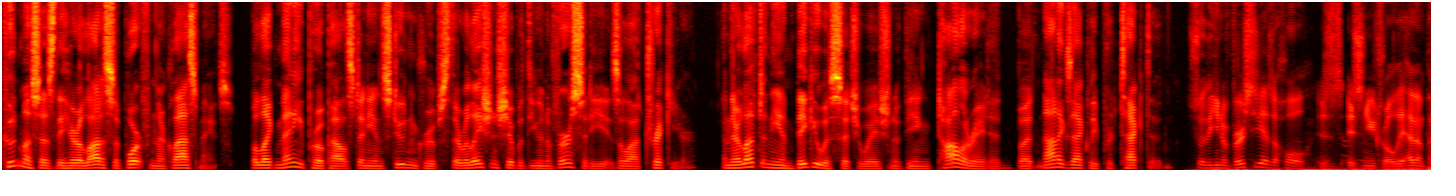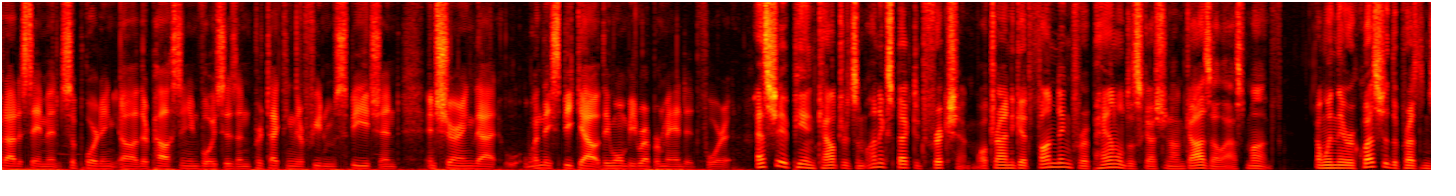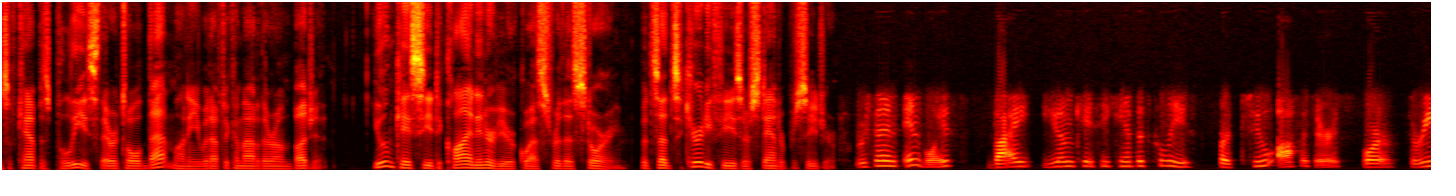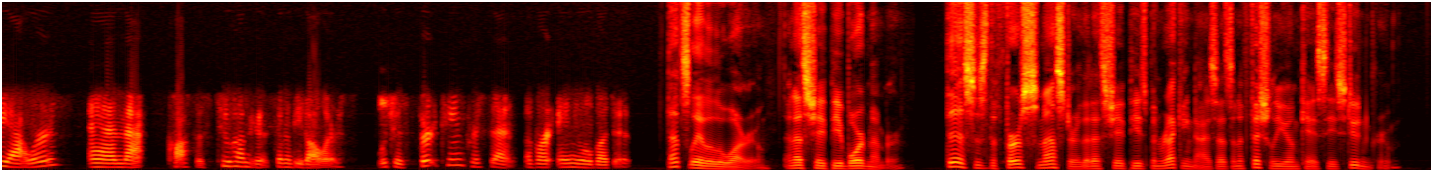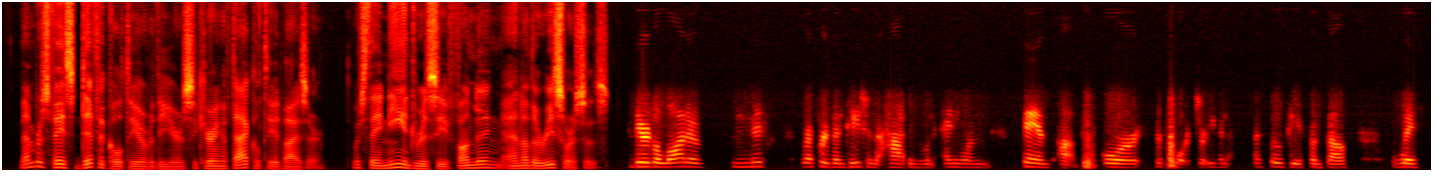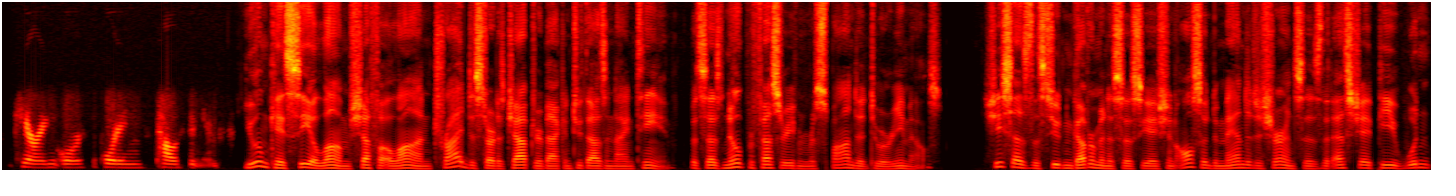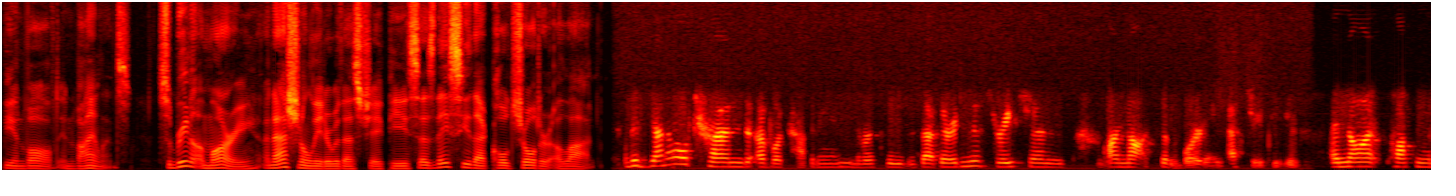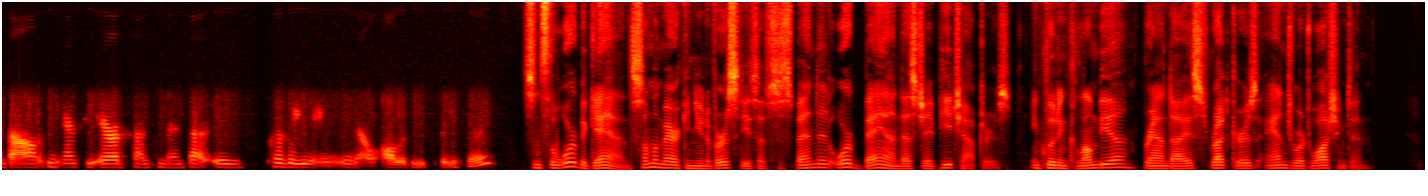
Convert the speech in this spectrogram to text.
Kutma says they hear a lot of support from their classmates, but like many pro Palestinian student groups, their relationship with the university is a lot trickier. And they're left in the ambiguous situation of being tolerated but not exactly protected. So the university as a whole is, is neutral. They haven't put out a statement supporting uh, their Palestinian voices and protecting their freedom of speech and ensuring that when they speak out, they won't be reprimanded for it. SJP encountered some unexpected friction while trying to get funding for a panel discussion on Gaza last month. And when they requested the presence of campus police, they were told that money would have to come out of their own budget. UMKC declined interview requests for this story, but said security fees are standard procedure. We were sent an invoice by UMKC campus police for two officers for three hours, and that cost us $270, which is 13% of our annual budget. That's Layla Luwaru, an SJP board member. This is the first semester that SJP has been recognized as an official UMKC student group. Members faced difficulty over the years securing a faculty advisor, which they need to receive funding and other resources. There's a lot of misrepresentation that happens when anyone stands up or supports or even associates themselves with caring or supporting Palestinians. UMKC alum Shefa Alan tried to start a chapter back in 2019, but says no professor even responded to her emails. She says the Student Government Association also demanded assurances that SJP wouldn't be involved in violence. Sabrina Amari, a national leader with SJP, says they see that cold shoulder a lot. The general trend of what's happening in universities is that their administrations are not supporting SJPs and not talking about the anti-Arab sentiment that is pervading, you know, all of these spaces. Since the war began, some American universities have suspended or banned SJP chapters, including Columbia, Brandeis, Rutgers, and George Washington.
